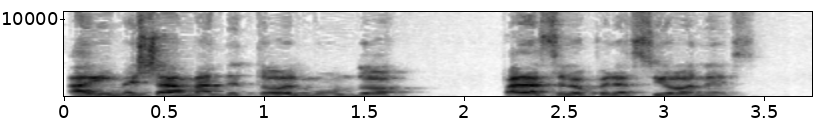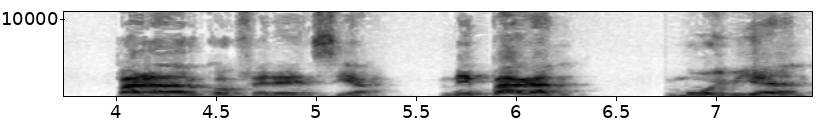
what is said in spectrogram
a mí me llaman de todo el mundo para hacer operaciones, para dar conferencias, me pagan muy bien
